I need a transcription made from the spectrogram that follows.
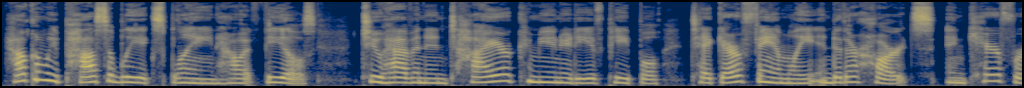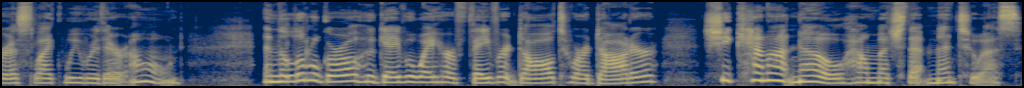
How can we possibly explain how it feels to have an entire community of people take our family into their hearts and care for us like we were their own? And the little girl who gave away her favorite doll to our daughter, she cannot know how much that meant to us.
